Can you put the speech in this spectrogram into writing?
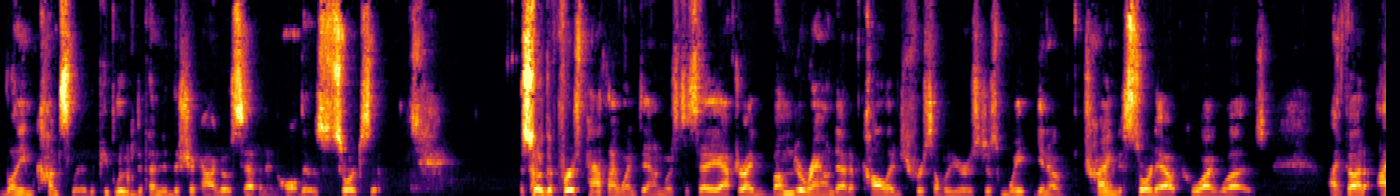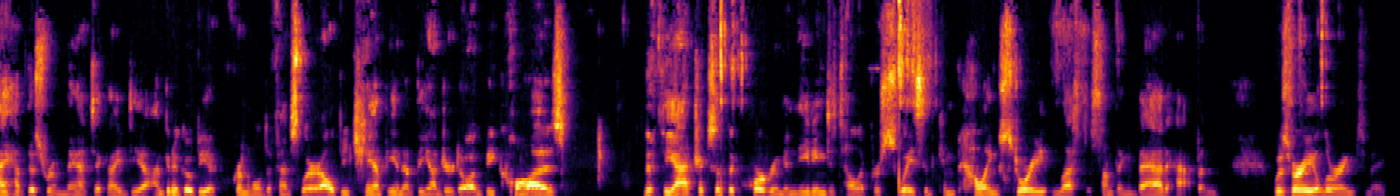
William Kunstler, the people who defended the Chicago Seven and all those sorts of. So the first path I went down was to say, after I bummed around out of college for several years, just wait, you know, trying to sort out who I was. I thought, I have this romantic idea. I'm going to go be a criminal defense lawyer. I'll be champion of the underdog because the theatrics of the courtroom and needing to tell a persuasive, compelling story lest something bad happen was very alluring to me.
